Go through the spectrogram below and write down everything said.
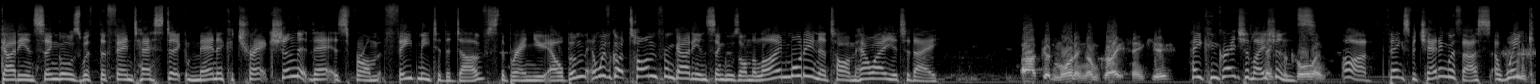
Guardian singles with the fantastic Manic Attraction. That is from Feed Me to the Doves, the brand new album. And we've got Thom from Guardian Singles on the line. Morena, Thom, how are you today? Uh, good morning. I'm great, thank you. Hey, congratulations. Thanks for calling. Oh, thanks for chatting with us. A week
